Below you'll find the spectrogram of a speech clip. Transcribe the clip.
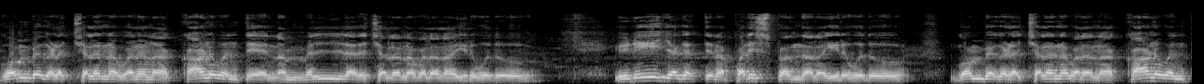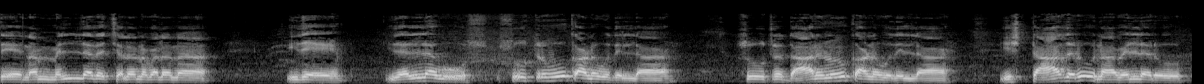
ಗೊಂಬೆಗಳ ಚಲನವಲನ ಕಾಣುವಂತೆ ನಮ್ಮೆಲ್ಲರ ಚಲನವಲನ ಇರುವುದು. ಇಡೀ ಜಗತ್ತಿನ ಪರಿಸ್ಪಂದನ ಇರುವುದು. ಗೊಂಬೆಗಳ ಚಲನವಲನ ಕಾಣುವಂತೆ ನಮ್ಮೆಲ್ಲರ ಚಲನವಲನ ಇದೆ. ಇದೆಲ್ಲವೂ ಸೂತ್ರವೂ ಕಾಣುವುದಿಲ್ಲ, ಸೂತ್ರಧಾರನೂ ಕಾಣುವುದಿಲ್ಲ. ಇಷ್ಟಾದರೂ ನಾವೆಲ್ಲರೂ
